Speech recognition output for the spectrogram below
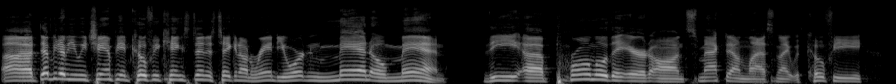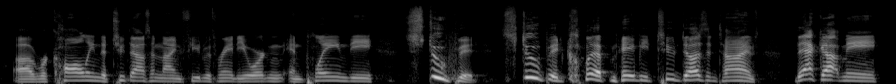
Uh, WWE Champion Kofi Kingston is taking on Randy Orton. Man, oh man, the uh, promo they aired on SmackDown last night with Kofi uh, recalling the 2009 feud with Randy Orton and playing the stupid, stupid clip maybe two dozen times. That got me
